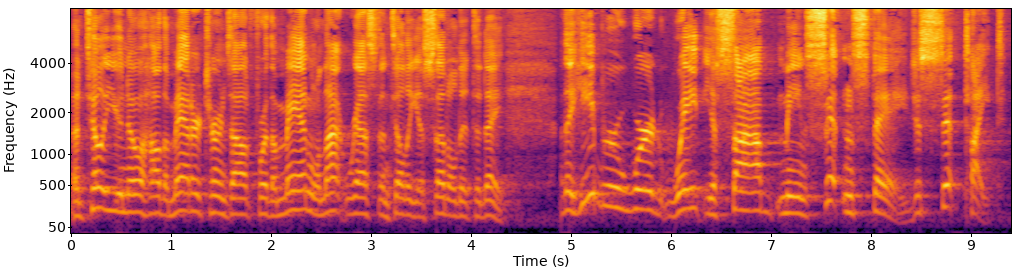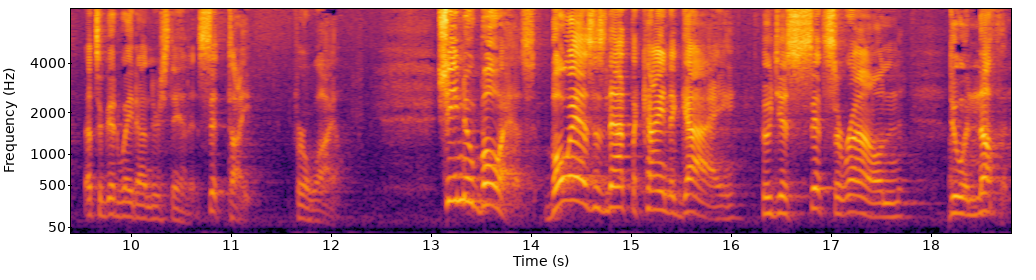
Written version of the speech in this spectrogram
until you know how the matter turns out, for the man will not rest until he has settled it today. The Hebrew word wait, yasab, means sit and stay. Just sit tight. That's a good way to understand it. Sit tight for a while. She knew Boaz. Boaz is not the kind of guy who just sits around doing nothing.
